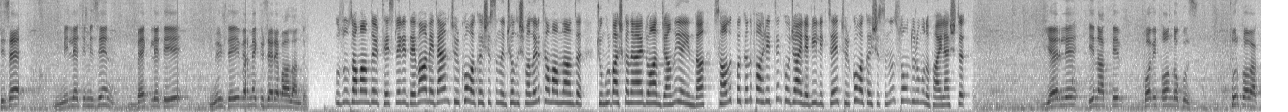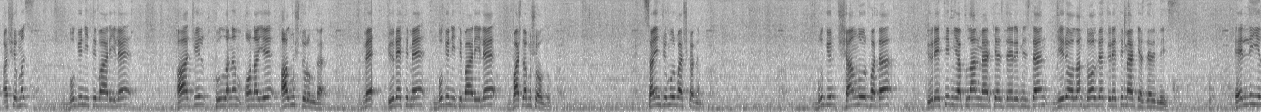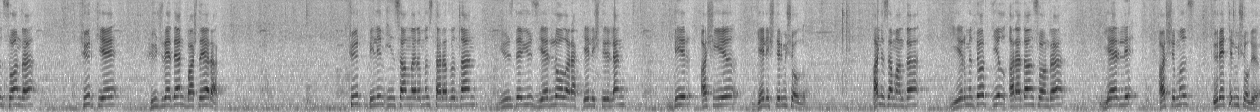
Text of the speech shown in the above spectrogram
size milletimizin beklediği müjdeyi vermek üzere bağlandık. Uzun zamandır testleri devam eden Türkovak aşısının çalışmaları tamamlandı. Cumhurbaşkanı Erdoğan canlı yayında Sağlık Bakanı Fahrettin Koca ile birlikte Türkovak aşısının son durumunu paylaştı. Yerli inaktif COVID-19 Turkovak aşımız bugün itibariyle acil kullanım onayı almış durumda ve üretime bugün itibariyle başlamış olduk. Sayın Cumhurbaşkanım, bugün Şanlıurfa'da üretim yapılan merkezlerimizden biri olan Dolvet Üretim Merkezlerindeyiz. 50 yıl sonra Türkiye hücreden başlayarak Türk bilim insanlarımız tarafından yüzde yüz yerli olarak geliştirilen bir aşıyı geliştirmiş olduk. Aynı zamanda 24 yıl aradan sonra yerli aşımız üretilmiş oluyor.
